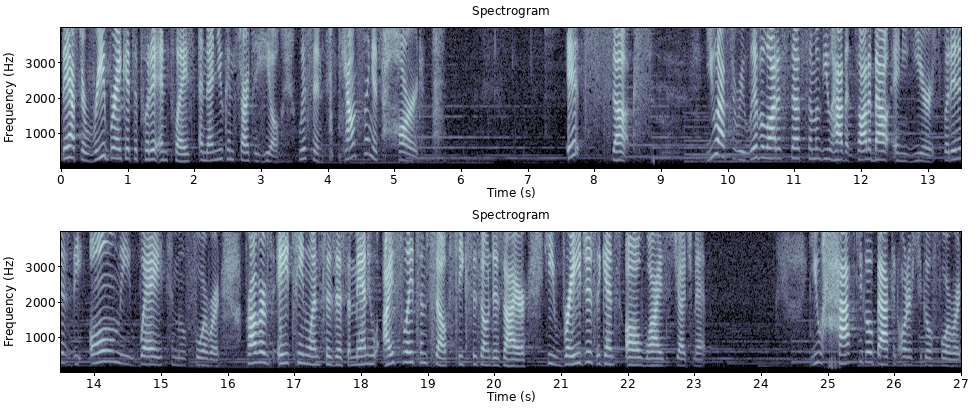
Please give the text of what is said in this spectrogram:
They have to re-break it to put it in place and then you can start to heal. Listen, counseling is hard. It sucks. You have to relive a lot of stuff some of you haven't thought about in years, but it is the only way to move forward. Proverbs 18:1 says this, a man who isolates himself seeks his own desire. He rages against all wise judgment. You have to go back in order to go forward.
